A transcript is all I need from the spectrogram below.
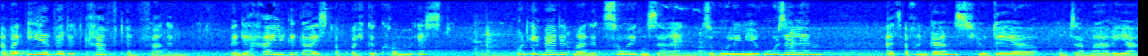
Aber ihr werdet Kraft empfangen, wenn der Heilige Geist auf euch gekommen ist und ihr werdet meine Zeugen sein, sowohl in Jerusalem als auch in ganz Judäa und Samaria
